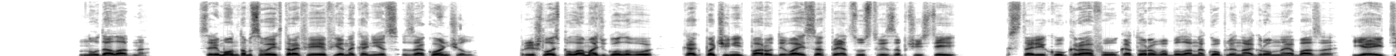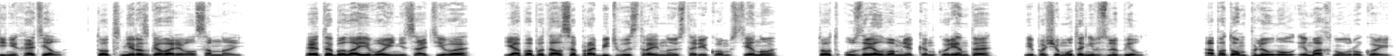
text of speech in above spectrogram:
Ну да ладно. С ремонтом своих трофеев я, наконец, закончил. Пришлось поломать голову, как починить пару девайсов при отсутствии запчастей. К старику Крафу, у которого была накоплена огромная база, я идти не хотел, тот не разговаривал со мной. Это была его инициатива, я попытался пробить выстроенную стариком стену, тот узрел во мне конкурента и почему-то не взлюбил. А потом плюнул и махнул рукой.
